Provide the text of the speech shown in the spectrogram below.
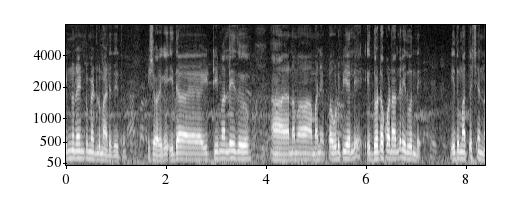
ಇನ್ನೂರ ಎಂಟು ಮೆಡ್ಲು ಮಾಡಿದೆ ಇದು ಇಷ್ಟವರೆಗೆ ಇದು, ಈ ಟೀಮಲ್ಲಿ ಇದು ನಮ್ಮ ಮಣಿಪ ಉಡುಪಿಯಲ್ಲಿ ಇದು ದೊಡ್ಡ ಕೋಣ ಅಂದರೆ ಇದು ಒಂದೇ. ಇದು ಮತ್ತು ಚೆನ್ನ.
